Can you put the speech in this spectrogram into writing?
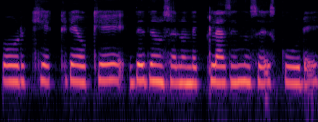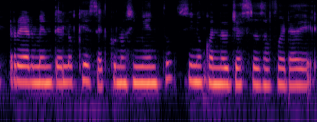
porque creo que desde un salón de clases no se descubre realmente lo que es el conocimiento, sino cuando ya estás afuera de él.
